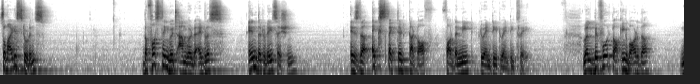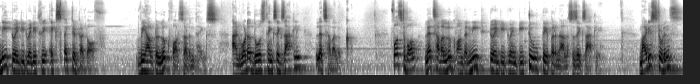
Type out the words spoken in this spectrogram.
So, my dear students, the first thing which I'm going to address in the today's session is the expected cutoff for the NEET 2023. Well, before talking about the NEET 2023 expected cutoff, we have to look for certain things. And what are those things exactly? Let's have a look. First of all, let's have a look on the NEET 2022 paper analysis exactly. My dear students,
